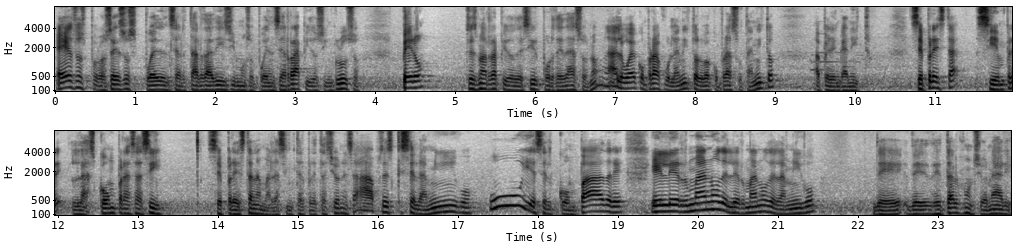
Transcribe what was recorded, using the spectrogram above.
Esos procesos pueden ser tardadísimos o pueden ser rápidos incluso, pero pues, es más rápido decir por dedazo, ¿no? Ah, le voy a comprar a fulanito, le voy a comprar a sutanito, a perenganito. Se presta siempre las compras así se prestan a malas interpretaciones. Ah, pues es que es el amigo, uy, es el compadre, el hermano del hermano del amigo de, tal funcionario.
